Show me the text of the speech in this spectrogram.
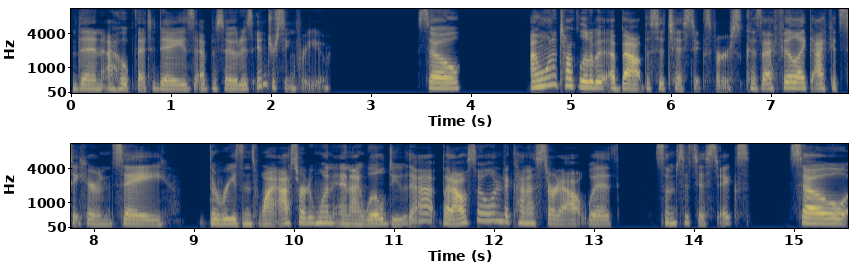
then I hope that today's episode is interesting for you. So, I want to talk a little bit about the statistics first because I feel like I could sit here and say the reasons why I started one, and I will do that. But I also wanted to kind of start out with some statistics. So,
